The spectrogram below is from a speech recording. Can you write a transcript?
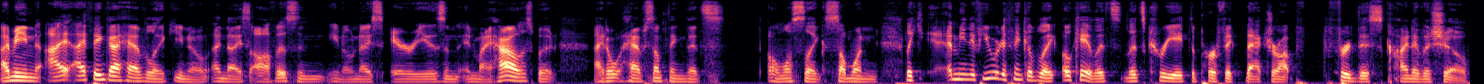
I mean, I I think I have like you know a nice office and you know nice areas in in my house, but I don't have something that's almost like someone like I mean, if you were to think of like, okay, let's let's create the perfect backdrop for this kind of a show.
